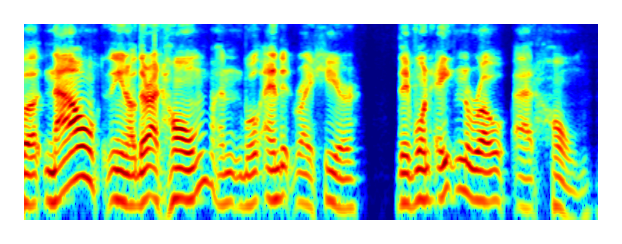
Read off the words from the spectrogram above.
But now you know they're at home, and we'll end it right here. They've won eight in a row at home.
